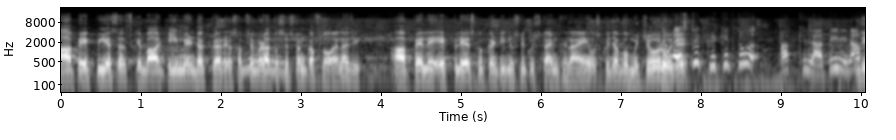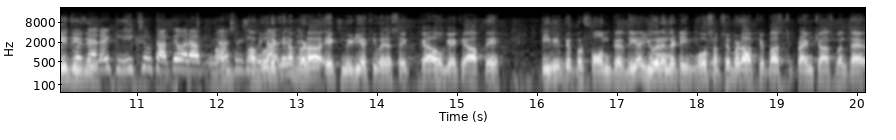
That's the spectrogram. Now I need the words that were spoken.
आप एक पीएसएल के बाद टीम में इंडक्ट कर रहे हो। सबसे बड़ा तो सिस्टम का फ्लॉ है ना जी। आप पहले एक प्लेयर्स को कंटिन्यूसली कुछ टाइम खिलाएँ उसको जब वो मेच्योर हो जाए। क्रिकेट तो आप खिलाते ही नहीं ना जी जी डायरेक्ट लीग से उठाते और आप नेशनल टीम में अब वो देखिए ना बड़ा एक मीडिया की वजह से क्या हो गया कि आपने टीवी पे परफॉर्म कर दिया you are in the team वो सबसे बड़ा आपके पास प्राइम चांस बनता है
